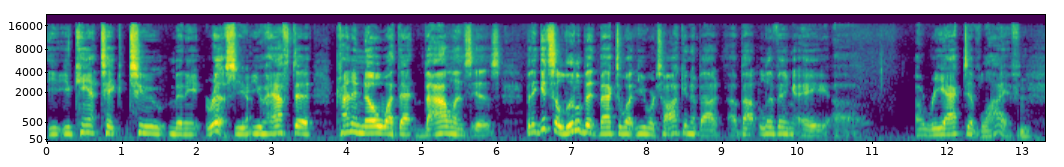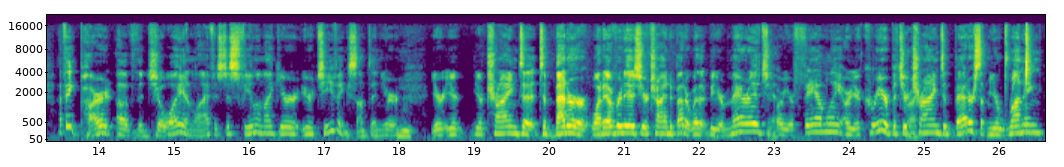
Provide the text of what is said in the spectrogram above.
you, you can't take too many risks. You Yeah. you have to kind of know what that balance is. But it gets a little bit back to what you were talking about about living a uh, a reactive life. Mm-hmm. I think part of the joy in life is just feeling like you're you're achieving something. You're Mm-hmm. you're you're you're trying to to better whatever it is you're trying to better, whether it be your marriage Yeah. or your family or your career, but you're Right. trying to better something. You're running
